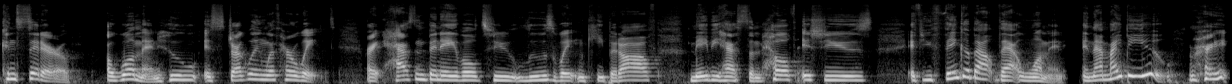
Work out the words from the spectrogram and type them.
consider a woman who is struggling with her weight, right, hasn't been able to lose weight and keep it off, maybe has some health issues. If you think about that woman, and that might be you, right?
